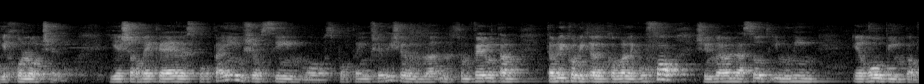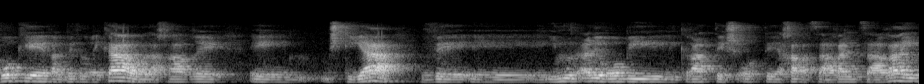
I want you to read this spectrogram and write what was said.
ביכולות שלו. יש הרבה כאלה ספורטאים שעושים, או ספורטאים שלי, שמכוון אותם, תמיד כל מקרה כמובן לגופו, שנראה להם לעשות אימונים אירובים בבוקר על בטן ריקה, או לאחר אה, אה, שתייה, ואימון אנאירובי לקראת אה, שעות אחר הצהריים צהריים,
